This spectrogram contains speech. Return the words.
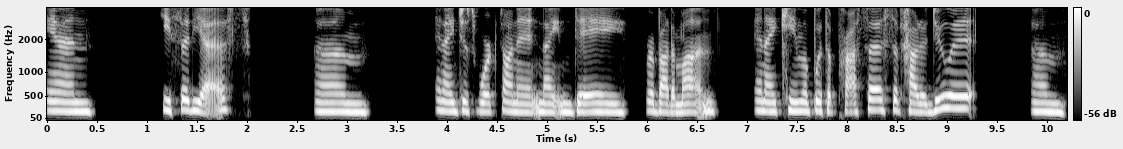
And he said yes. Um, and I just worked on it night and day for about a month. And I came up with a process of how to do it, um,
